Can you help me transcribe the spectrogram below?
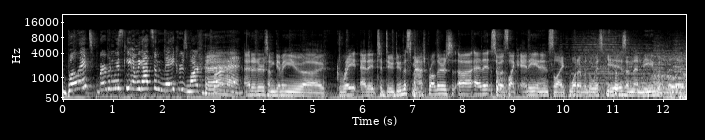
Bulleit bourbon whiskey, and we got some Maker's Mark bourbon. Editors, I'm giving you a great edit to do. Do the Smash Brothers uh, edit, so it's like Eddie and it's like whatever the whiskey is, and then me with Bulleit.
